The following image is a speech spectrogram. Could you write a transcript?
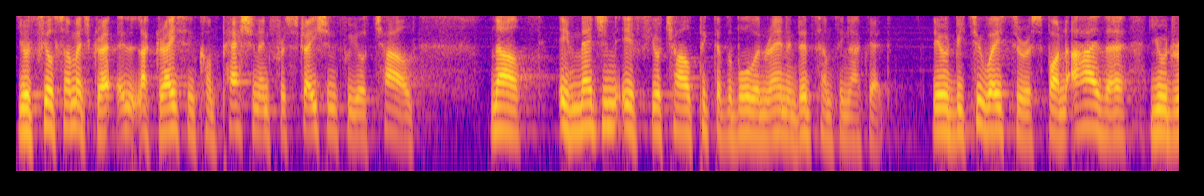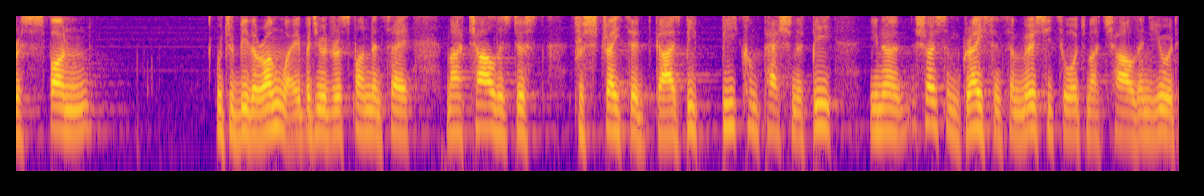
You would feel so much gra- like grace and compassion and frustration for your child. Now, imagine if your child picked up the ball and ran and did something like that. There would be two ways to respond. Either you would respond which would be the wrong way, but you would respond and say, My child is just frustrated, guys. Be, be compassionate. Be, you know, show some grace and some mercy towards my child. And you would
